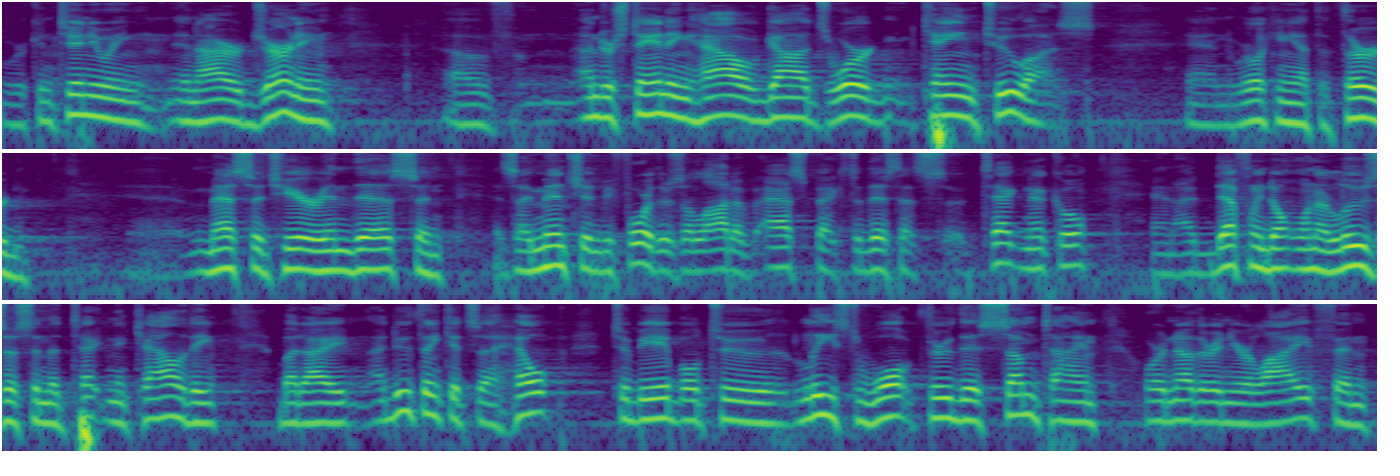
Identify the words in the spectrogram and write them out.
We're continuing in our journey of understanding how God's Word came to us. And we're looking at the third uh, message here in this. And as I mentioned before, there's a lot of aspects to this that's technical, and I definitely don't want to lose us in the technicality, but I, I do think it's a help to be able to at least walk through this sometime or another in your life. And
